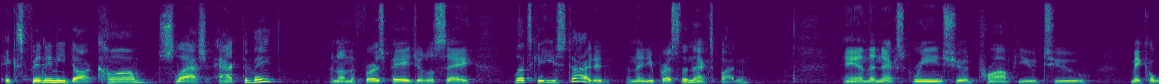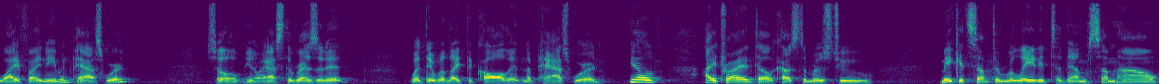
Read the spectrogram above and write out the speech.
xfinity.com slash activate, and on the first page it'll say, let's get you started, and then you press the next button. And the next screen should prompt you to make a Wi-Fi name and password. So, you know, ask the resident what they would like to call it and a password. You know, I try and tell customers to make it something related to them somehow.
